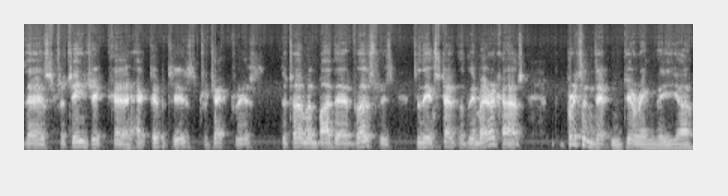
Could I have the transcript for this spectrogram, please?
their strategic uh, activities trajectories determined by their adversaries to the extent that the America has. Britain didn't during the uh,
